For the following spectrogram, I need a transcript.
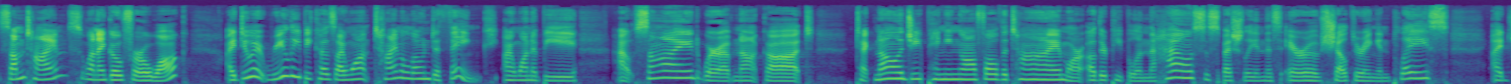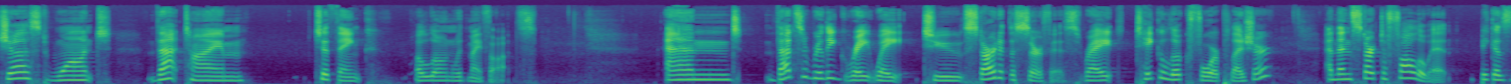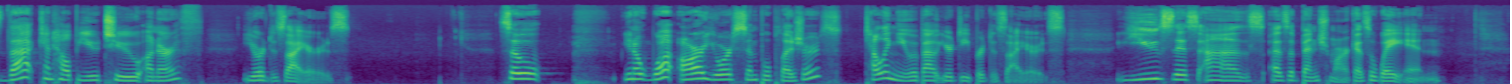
sometimes when I go for a walk, I do it really because I want time alone to think. I want to be outside where I've not got technology pinging off all the time or other people in the house, especially in this era of sheltering in place. I just want that time to think alone with my thoughts. And that's a really great way to start at the surface, right? Take a look for pleasure and then start to follow it because that can help you to unearth your desires. So, you know, what are your simple pleasures telling you about your deeper desires? Use this as as a benchmark, as a way in.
